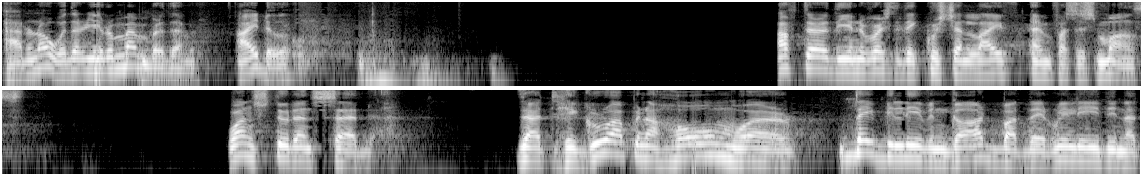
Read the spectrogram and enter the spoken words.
I don't know whether you remember them. I do. After the University Christian Life Emphasis Month, one student said that he grew up in a home where they believe in God, but they really did not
